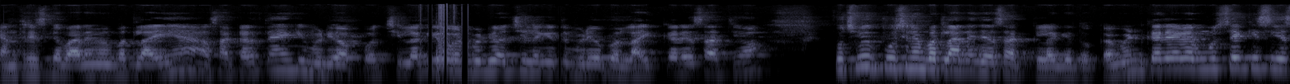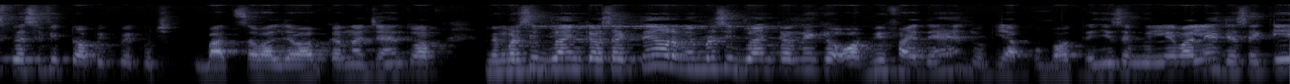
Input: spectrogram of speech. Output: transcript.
कैंथ्रिस के बारे में बतलाई है। आशा करते हैं कि वीडियो आपको अच्छी लगी और वीडियो अच्छी लगी तो वीडियो को लाइक करें साथियों। कुछ भी पूछने बतलाने जैसा लगे तो कमेंट करें। अगर मुझसे किसी स्पेसिफिक टॉपिक पे कुछ बात, सवाल, जवाब करना चाहें तो आप मेंबरशिप ज्वाइन कर सकते हैं और मेंबरशिप ज्वाइन करने के और भी फ़ायदे हैं जो कि आपको बहुत तेज़ी से मिलने वाले हैं। जैसे कि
